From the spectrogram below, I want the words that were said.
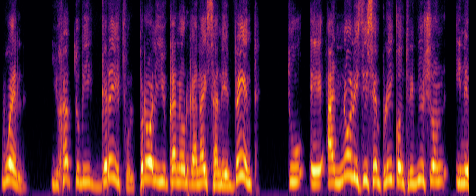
Well, you have to be grateful. Probably you can organize an event to uh, acknowledge this employee contribution in a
